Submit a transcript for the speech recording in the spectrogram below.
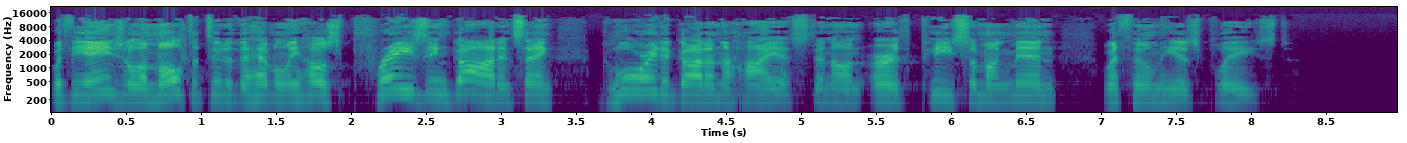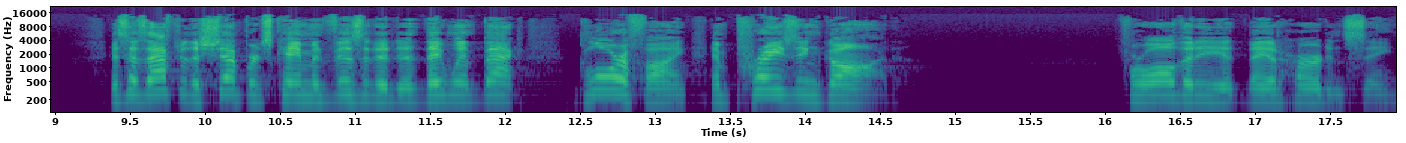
with the angel a multitude of the heavenly host, praising God and saying, Glory to God in the highest, and on earth peace among men with whom he is pleased. It says, After the shepherds came and visited, and they went back glorifying and praising God for all that he, they had heard and seen.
